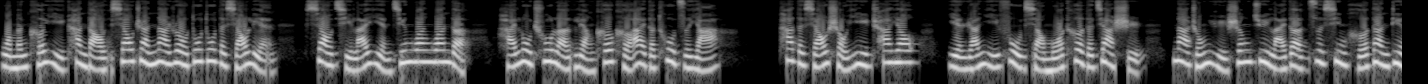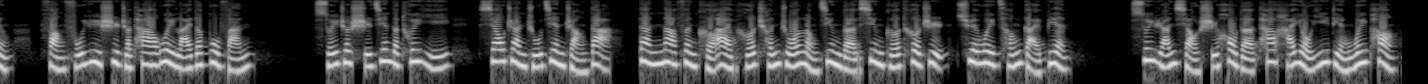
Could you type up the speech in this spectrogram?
我们可以看到肖战那肉嘟嘟的小脸，笑起来眼睛弯弯的，还露出了两颗可爱的兔子牙。他的小手一叉腰，俨然一副小模特的架势，那种与生俱来的自信和淡定，仿佛预示着他未来的不凡。随着时间的推移，肖战逐渐长大，但那份可爱和沉着冷静的性格特质却未曾改变。虽然小时候的他还有一点微胖，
